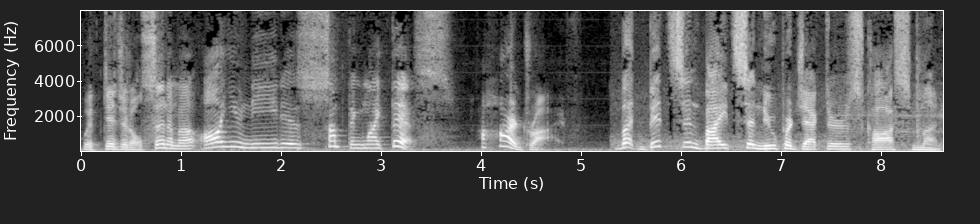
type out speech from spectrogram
With digital cinema, all you need is something like this a hard drive. But bits and bytes and new projectors cost money.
